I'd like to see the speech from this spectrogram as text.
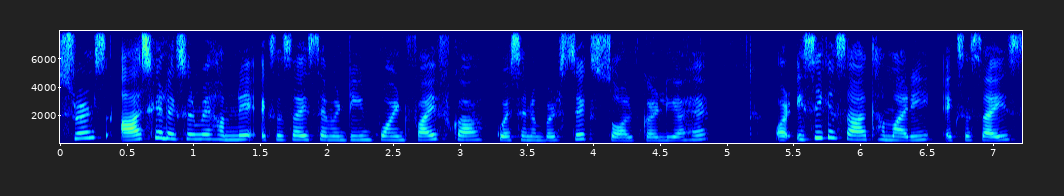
स्टूडेंट्स आज के लेक्चर में हमने एक्सरसाइज 17.5 का क्वेश्चन नंबर सिक्स सॉल्व कर लिया है और इसी के साथ हमारी एक्सरसाइज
